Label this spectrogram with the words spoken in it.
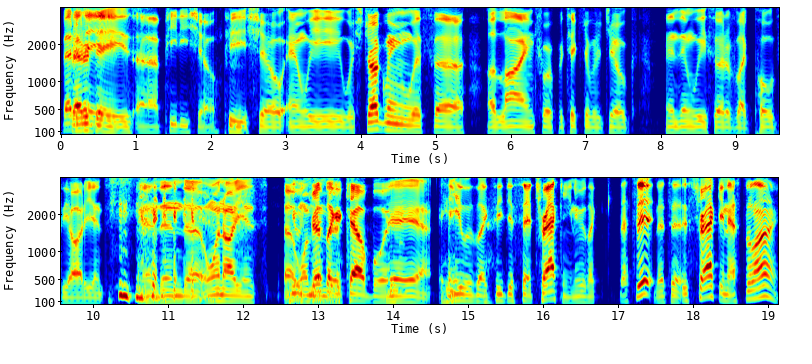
Better, Better Days, Days. uh, PD show. P show, and we were struggling with uh, a line for a particular joke, and then we sort of like polled the audience, and then the one audience, uh, he was one dressed member, like a cowboy. yeah, yeah, And he was like, so he just said tracking. And he was like, that's it. That's it. It's tracking. That's the line.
